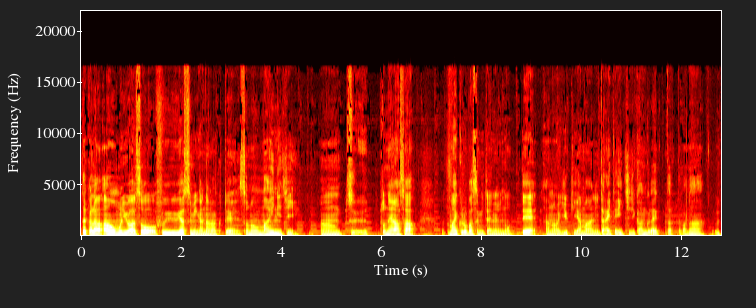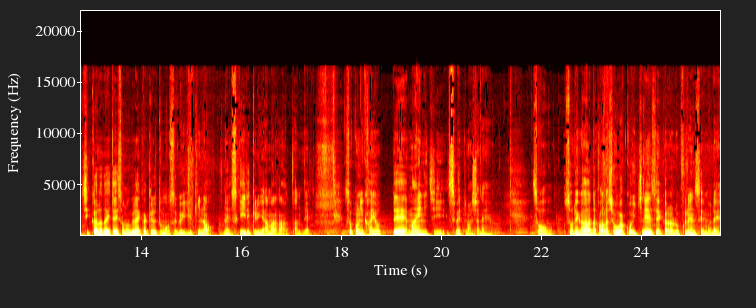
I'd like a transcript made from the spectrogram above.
う。だから青森はそう冬休みが長くてその毎日うんずっとね朝マイクロバスみたいなのに乗ってあの雪山に大体1時間ぐらいだったかな。うちから大体そのぐらいかけるともうすぐ雪のねスキーできる山があったんでそこに通って毎日滑ってましたね。そう。それがだから小学校1年生から6年生まで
